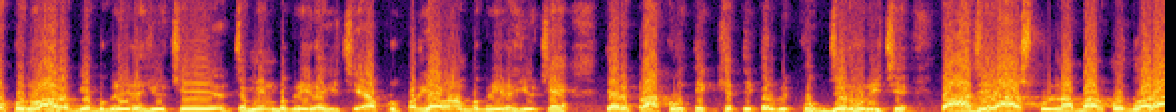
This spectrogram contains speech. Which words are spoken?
લોકોનું આરોગ્ય બગડી રહ્યું છે, જમીન બગડી રહી છે, આપણું પર્યાવરણ બગડી રહ્યું છે, ત્યારે પ્રાકૃતિક ખેતી કરવી ખૂબ જરૂરી છે. તો આજે આ સ્કૂલના બાળકો દ્વારા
